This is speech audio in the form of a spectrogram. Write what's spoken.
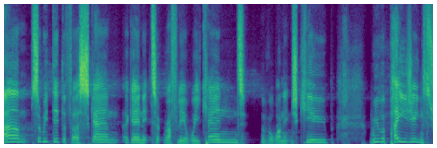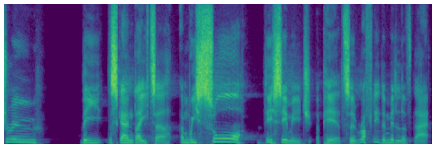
Um, so we did the first scan. Again, it took roughly a weekend of a one inch cube. We were paging through the, the scan data and we saw this image appear, so roughly the middle of that.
